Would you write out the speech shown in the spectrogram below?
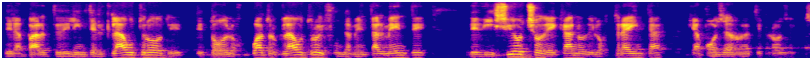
de la parte del interclautro, de, de todos los cuatro claustros y fundamentalmente de 18 decanos de los 30 que apoyaron este proyecto.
